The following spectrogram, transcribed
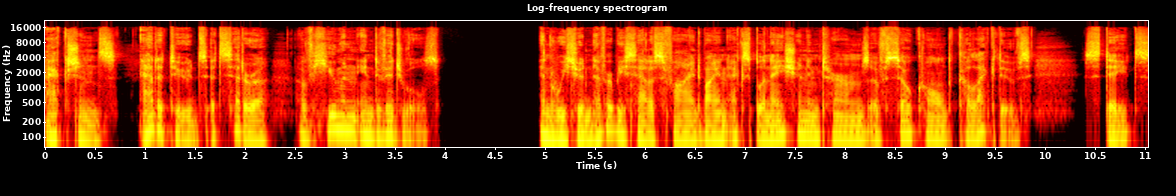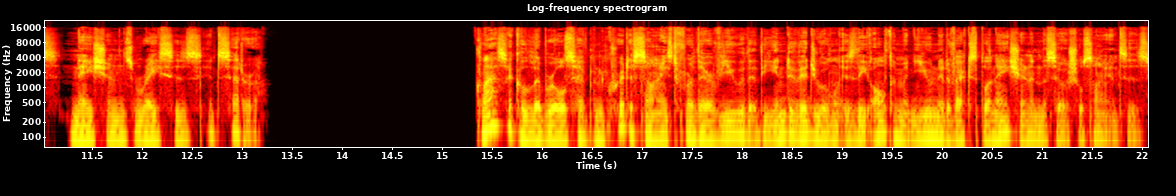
actions, attitudes, etc., of human individuals. And we should never be satisfied by an explanation in terms of so called collectives, states, nations, races, etc. Classical liberals have been criticized for their view that the individual is the ultimate unit of explanation in the social sciences,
